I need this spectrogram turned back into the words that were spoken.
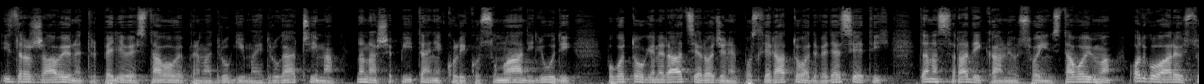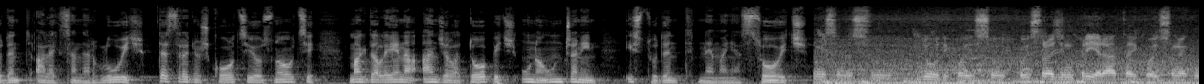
izražavaju netrpeljive stavove prema drugima i drugačijima. Na naše pitanje koliko su mladi ljudi, pogotovo generacije rođene poslije ratova 90-ih, danas radikalni u svojim stavovima, odgovaraju student Aleksandar Gluvić, te srednjoškolci i osnovci Magdalena Anđela Topić, Una Unčanin i student Nemanja Sović. Mislim da su ljudi koji su, koji su rođeni prije rata i koji su neku,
